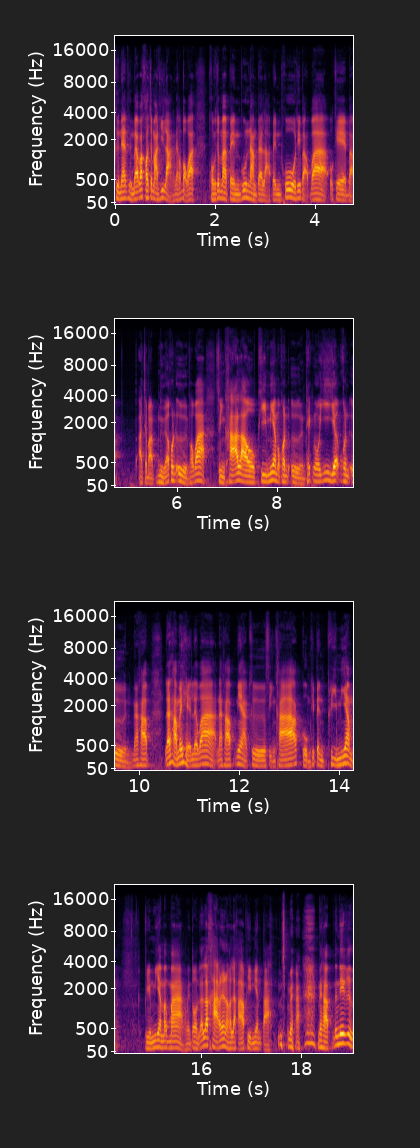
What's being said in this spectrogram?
คือแน่ถึงแม้ว่าเขาจะมาที่หลังแต่เขาบอกว่าผมจะมาเป็นผู้นำตลาดเป็นผู้ที่แบบว่าโอเคแบบ อาจจะแบบเหนือคนอื่น เพราะว่าสินค้าเราพรีเมียมกว่าคนอื่น เทคโนโลยีเยอะกว่าคนอื่นนะครับและทำให้เห็นเลยว่านะครับเนี่ยคือสินค้ากลุ่มที่เป็นพรีเมียมพรีเมียมมากๆ เป็นต้น แล้วราคาก็แน่นอนราคาพรีเมียมตามใช่ไหมนะครับนี่คือ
